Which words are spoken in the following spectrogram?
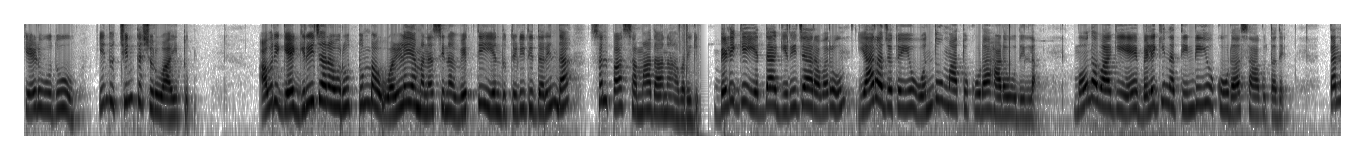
ಕೇಳುವುದು? ಎಂದು ಚಿಂತೆ ಶುರುವಾಯಿತು. ಅವರಿಗೆ ಗಿರಿಜಾರವರು ತುಂಬ ಒಳ್ಳೆಯ ಮನಸ್ಸಿನ ವ್ಯಕ್ತಿ ಎಂದು ತಿಳಿದಿದ್ದರಿಂದ ಸ್ವಲ್ಪ ಸಮಾಧಾನ ಅವರಿಗೆ. ಬೆಳಿಗ್ಗೆ ಎದ್ದ ಗಿರಿಜಾರವರು ಯಾರ ಜೊತೆಯೂ ಒಂದು ಮಾತು ಕೂಡ ಆಡುವುದಿಲ್ಲ ಮೌನವಾಗಿಯೇ ಬೆಳಗಿನ ತಿಂಡಿಯೂ ಕೂಡ ಸಾಗುತ್ತದೆ. ತನ್ನ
